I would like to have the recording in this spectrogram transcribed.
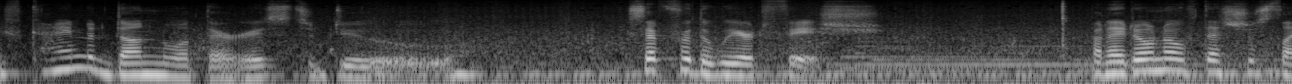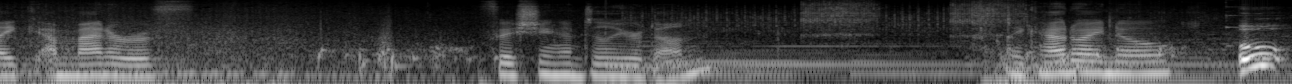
We've kind of done what there is to do. Except for the weird fish. But I don't know if that's just like a matter of fishing until you're done. Like, how do I know? Oh,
